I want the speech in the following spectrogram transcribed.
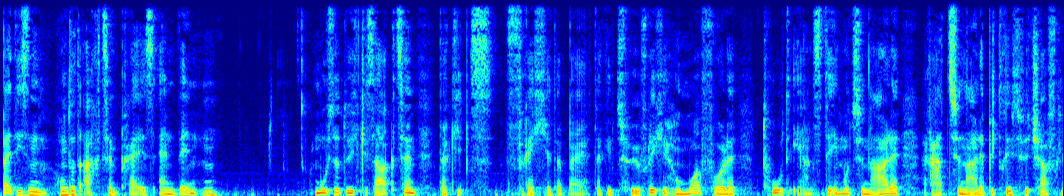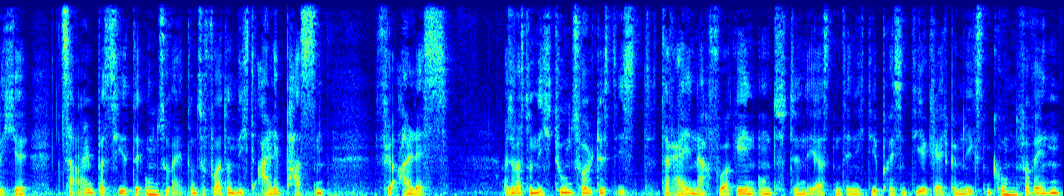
Bei diesen 118 Preiseinwänden muss natürlich gesagt sein, da gibt es Freche dabei, da gibt es höfliche, humorvolle, todernste, emotionale, rationale, betriebswirtschaftliche, zahlenbasierte und so weiter und so fort und nicht alle passen für alles. Also was du nicht tun solltest, ist der Reihe nach vorgehen und den ersten, den ich dir präsentiere, gleich beim nächsten Kunden verwenden.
